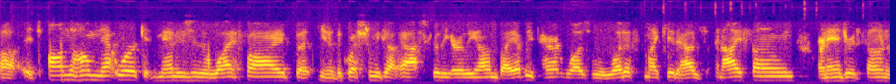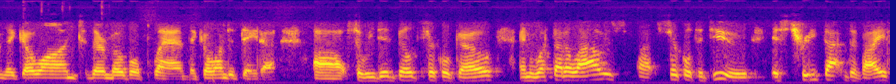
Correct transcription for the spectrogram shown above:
uh, it's on the home network. It manages the Wi-Fi. But you know, the question we got asked really early on by every parent was, "Well, what if my kid has an iPhone or an Android phone and they go on to their mobile plan? They go on to data." Uh, so we did build Circle Go, and what that allows uh, Circle to do is treat that device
